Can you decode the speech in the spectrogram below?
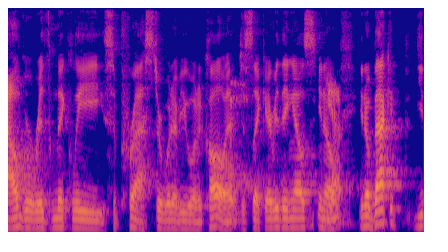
algorithmically suppressed or whatever you want to call it just like everything else you know yeah. you know back you,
